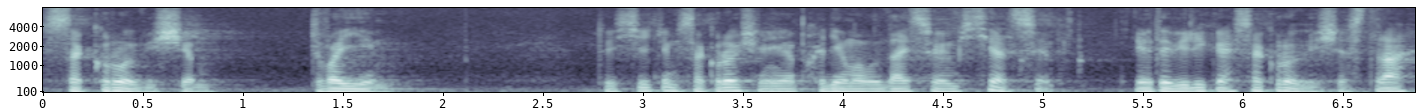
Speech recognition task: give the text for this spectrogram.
сокровищем Твоим». То есть этим сокровищем необходимо обладать в своем сердце. Это великое сокровище, страх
